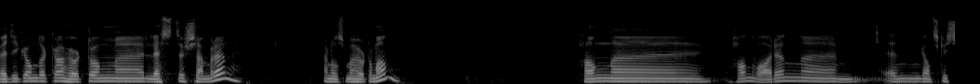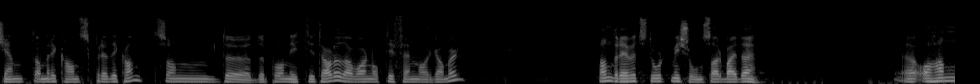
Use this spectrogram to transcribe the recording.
Vet ikke om dere har hørt om eh, Lester Shamrell? Er det noen som har hørt om han? Han, eh, han var en, eh, en, ganske kjent amerikansk predikant som døde på 90-tallet. Da var han 85 år gammel. Han drev et stort misjonsarbeid. Eh, og han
